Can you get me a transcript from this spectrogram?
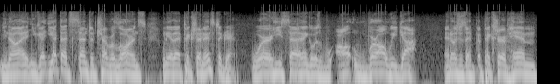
You know, and you get you get that sense of Trevor Lawrence when he had that picture on Instagram where he said, I think it was, all, we're all we got. And it was just a, a picture of him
